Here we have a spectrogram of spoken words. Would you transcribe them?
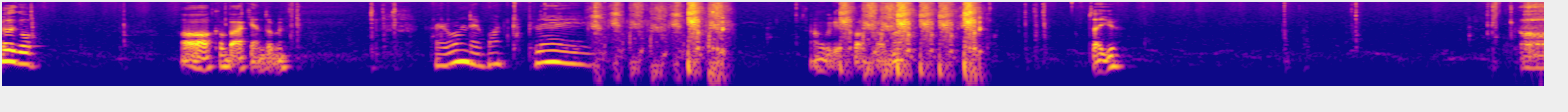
Where'd it go? Oh, come back, Enderman. I only want to play. I'm gonna get fucked up now. Is that you? Oh.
